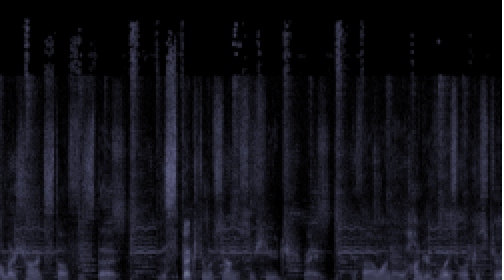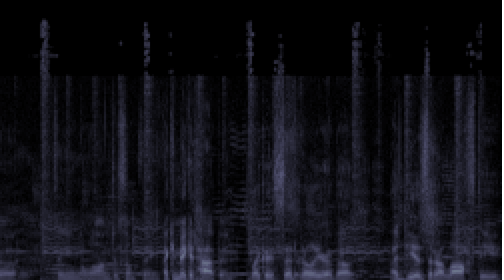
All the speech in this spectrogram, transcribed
electronic stuff is that the spectrum of sound is so huge, right? If I want a 100 voice orchestra singing along to something, I can make it happen. Like I said earlier about ideas that are lofty,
